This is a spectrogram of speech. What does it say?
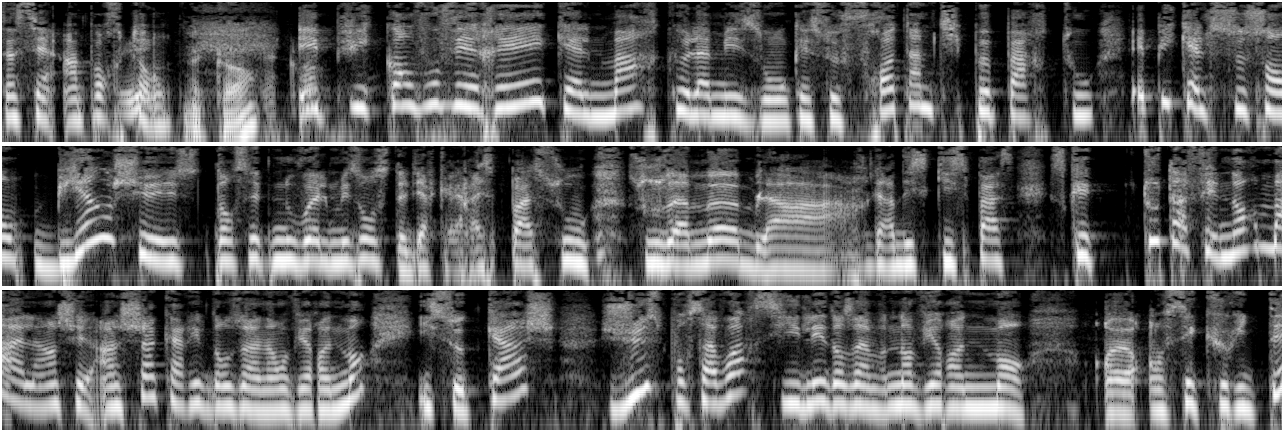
Ça, c'est important. D'accord. Et puis quand vous verrez qu'elle marque la maison, qu'elle se frotte un petit peu partout, et puis qu'elle se sent bien chez dans cette nouvelle maison, c'est-à-dire qu'elle reste pas sous sous un meuble à regarder ce qui se passe, ce qui est tout à fait normal. Hein, chez un chat qui arrive dans un environnement, il se cache juste pour savoir s'il est dans un environnement euh, en sécurité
